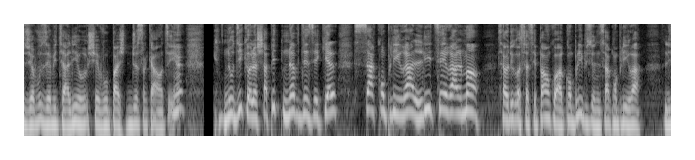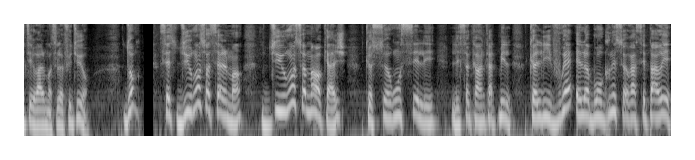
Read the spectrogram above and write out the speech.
je vous invite à lire chez vous, page 241, nous dit que le chapitre 9 d'Ézéchiel s'accomplira littéralement. Ça veut dire que ça ne s'est pas encore accompli, puisque ça s'accomplira littéralement, c'est le futur. Donc, c'est durant ce scellement, durant ce marquage, que seront scellés les 144 000, que l'ivraie et le bon grain seront séparés,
